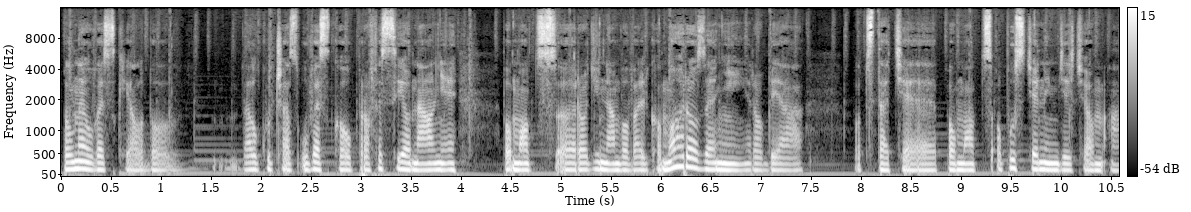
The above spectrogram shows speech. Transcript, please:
plné úvesky alebo veľkú časť úveskov profesionálne pomoc rodinám vo veľkom ohrození, robia v podstate pomoc opusteným deťom a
